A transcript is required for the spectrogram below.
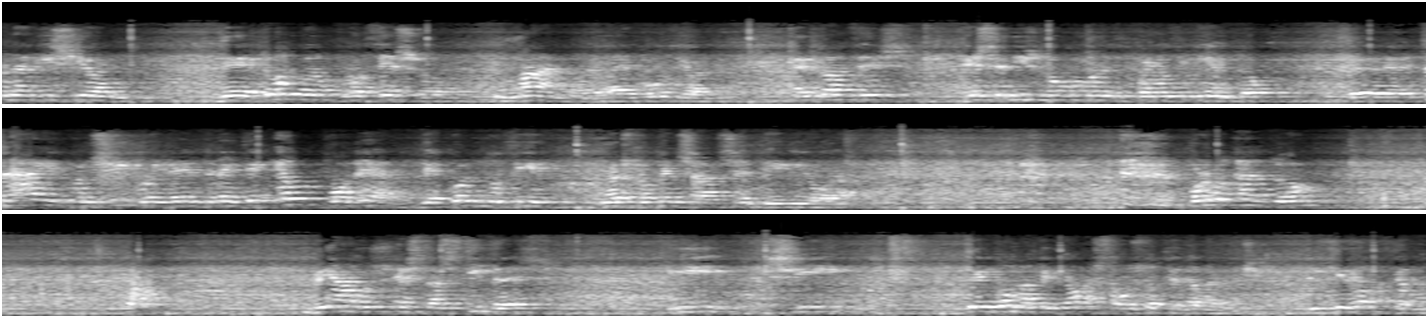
una visión de todo el proceso humano de la evolución, entonces ese mismo conocimiento eh, trae consigo evidentemente el poder de conducir nuestro pensar, sentir y orar. Por lo tanto, veamos estas citas y si tengo material hasta las 12 de la noche y quiero hacerlo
